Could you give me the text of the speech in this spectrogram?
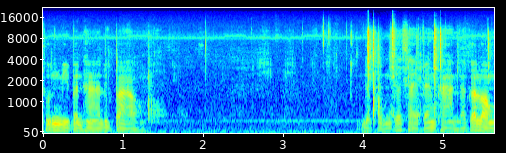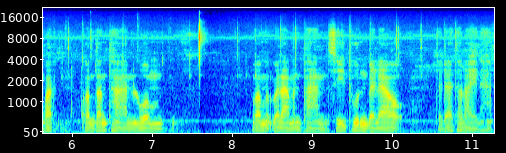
ทุนมีปัญหาหรือเปล่า เดี๋ยวผมจะใส่แปลงถ่านแล้วก็ลองวัดความต้านทานรวม ว่าเวลามันผ่านซีทุนไปแล้ว จะได้เท่าไหร่นะฮะ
